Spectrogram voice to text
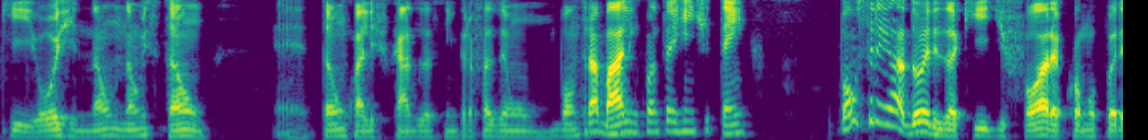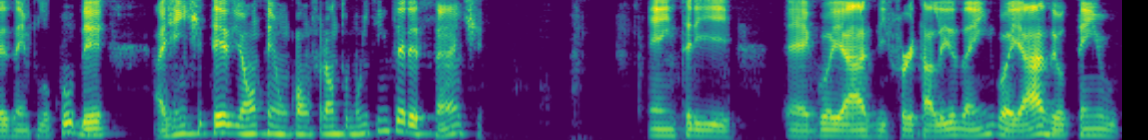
que hoje não, não estão é, tão qualificados assim para fazer um bom trabalho, enquanto a gente tem bons treinadores aqui de fora, como por exemplo o Kudê. A gente teve ontem um confronto muito interessante entre é, Goiás e Fortaleza em Goiás, eu tenho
